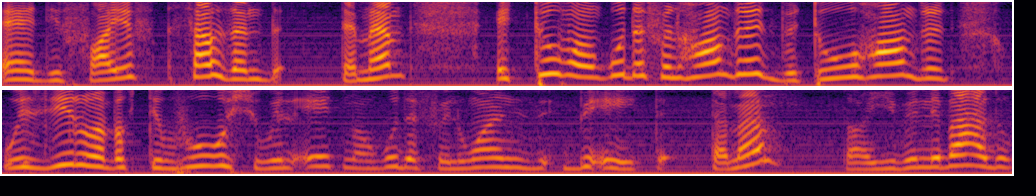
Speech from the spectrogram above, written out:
ادي 5000 تمام؟ ال two موجودة في ال hundred ب 200 وال zero ما بكتبهوش وال eight موجودة في ال ones ب 8 تمام؟ طيب اللي بعده؟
